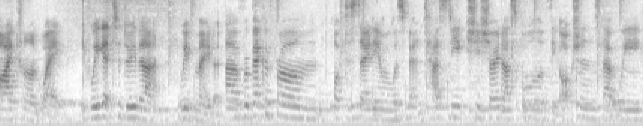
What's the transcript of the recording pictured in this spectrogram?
I can't wait. If we get to do that, we've made it. Uh, Rebecca from Optus Stadium was fantastic. She showed us all of the options that we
